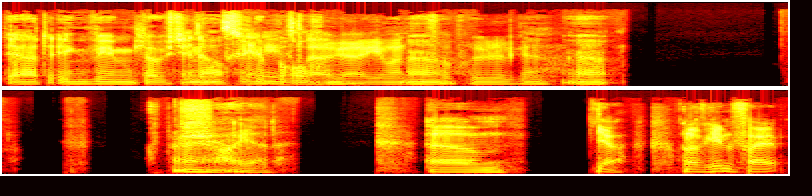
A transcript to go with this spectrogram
der hat irgendwem, glaube ich, die Nase gebrochen. Jemanden Ja. verprügelt, gell? Ja. bescheuert. Ähm, ja, und auf jeden Fall,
